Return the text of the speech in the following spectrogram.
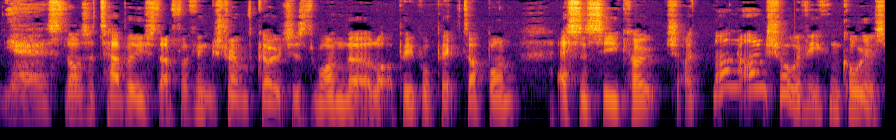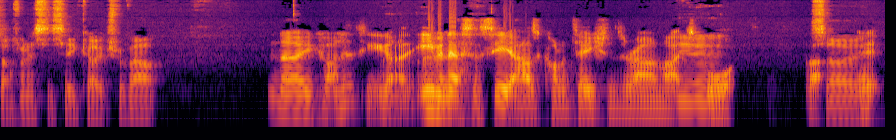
yeah, it's lots of taboo stuff. I think strength coach is the one that a lot of people picked up on. S and C coach. I, I'm unsure if you can call yourself an S and C coach without. No, you can't. I don't think you got, even S and C it has connotations around like Yeah. sport. But So- it,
